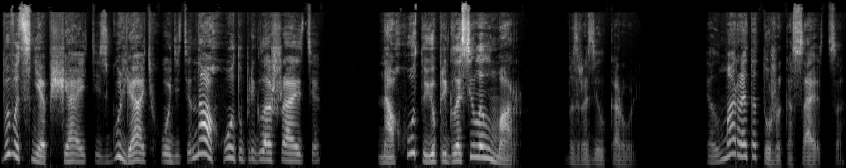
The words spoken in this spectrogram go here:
Вы вот с ней общаетесь, гулять ходите, на охоту приглашаете. — На охоту ее пригласил Элмар, — возразил король. Элмара это тоже касается.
